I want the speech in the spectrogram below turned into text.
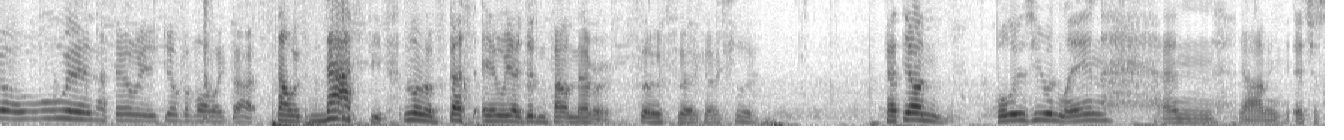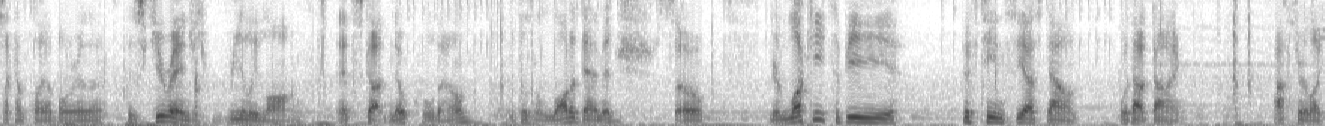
No way! That killed them all like that. That was nasty! This is one of the best AoE I did in Fountain ever. So sick, actually. Pantheon bullies you in lane, and yeah, I mean, it's just like unplayable, really. His Q range is really long. It's got no cooldown, and it does a lot of damage, so you're lucky to be 15 CS down without dying after like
